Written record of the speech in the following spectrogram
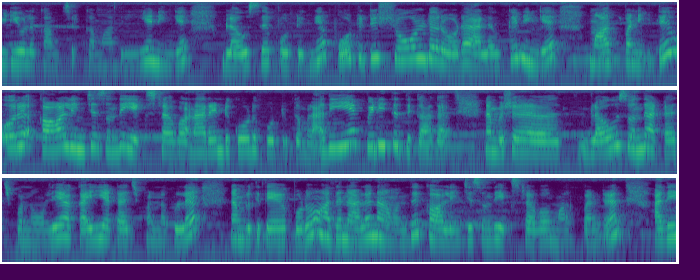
வீடியோவில் காமிச்சிருக்க மாதிரியே நீங்கள் ப்ளவுஸை போட்டுக்கங்க. போட்டுட்டு ஷோல்டரோட அளவுக்கு நீங்கள் மார்க் பண்ணிக்கிட்டு ஒரு கால் இன்ச்சஸ் வந்து எக்ஸ்ட்ராவாக நான் ரெண்டு கோடு போட்டிருக்கேன்ல அது ஏன் பிடித்ததுக்காக? நம்ம ப்ளவுஸ் வந்து அட்டாச் பண்ணுவோம் இல்லையா? கை அட்டாச் பண்ணக்குள்ளே நம்மளுக்கு தேவைப்படும். அதனால் நான் வந்து கால் இன்ச்சஸ் வந்து எக்ஸ்ட்ராவாக மார்க் பண்ணுறேன் அதே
